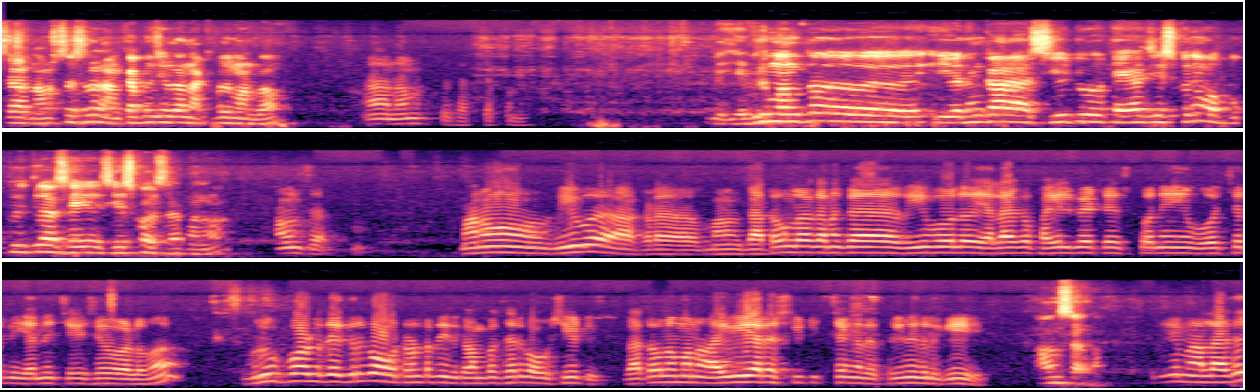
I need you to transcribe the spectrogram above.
సార్ నమస్తే సార్. అనకాపల్లి జిల్లా నక్కపల్లి మండలం. నమస్తే సార్ చెప్పండి. ఎవ్రీ మంత్ ఈ విధంగా సీటు తయారు చేసుకుని ఒక బుక్ ఇట్లా చేసుకోవాలి సార్ మనం. అవును సార్. మనం వివో అక్కడ మనం గతంలో కనుక వివోలో ఎలాగ ఫైల్ పెట్టేసుకొని ఓచర్లు ఇవన్నీ చేసేవాళ్ళము. గ్రూప్ వాళ్ళ దగ్గరకు ఒకటి ఉంటుంది. ఇది కంపల్సరీగా ఒక షీట్. గతంలో మనం ఐవీఆర్ఎస్ షీట్ ఇచ్చాం కదా శ్రీనిధులకి. అవును సార్. సేమ్ అలాగే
